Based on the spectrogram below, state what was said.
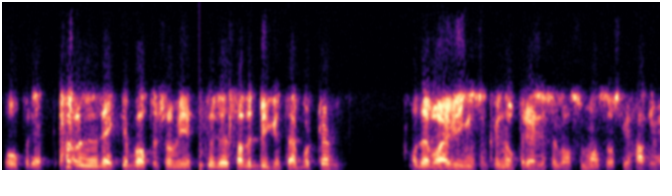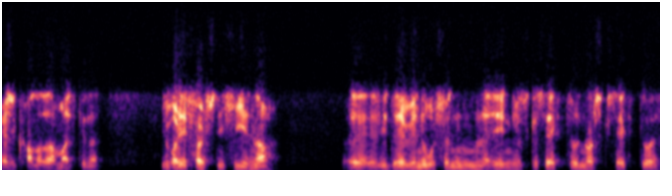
Og opererte en rekke båter som vi hadde bygget der borte. Og det var jo ingen som kunne operere så godt som oss. Så vi hadde jo hele Canada-markedet. Vi var de første i Kina. Eh, vi drev i Nordsjøen, engelske sektor, norsk sektor.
